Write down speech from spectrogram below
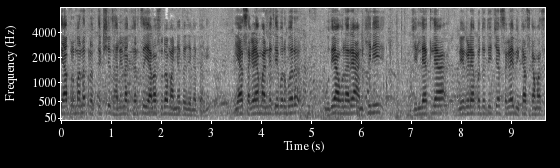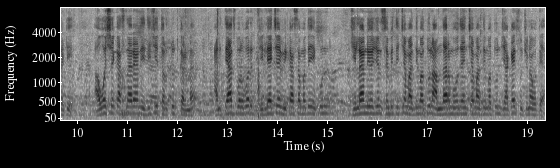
त्याप्रमाणे प्रत्यक्ष झालेला खर्च यालासुद्धा मान्यता देण्यात आली. या सगळ्या मान्यतेबरोबर उद्या होणाऱ्या आणखीनही जिल्ह्यातल्या वेगवेगळ्या पद्धतीच्या सगळ्या विकास कामासाठी आवश्यक असणाऱ्या निधीची तरतूद करणं आणि त्याचबरोबर जिल्ह्याच्या विकासामध्ये एकूण जिल्हा नियोजन समितीच्या माध्यमातून आमदार महोदयांच्या माध्यमातून ज्या काही सूचना होत्या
